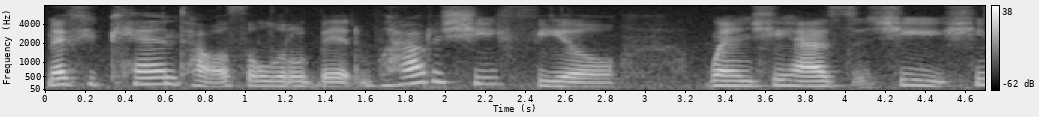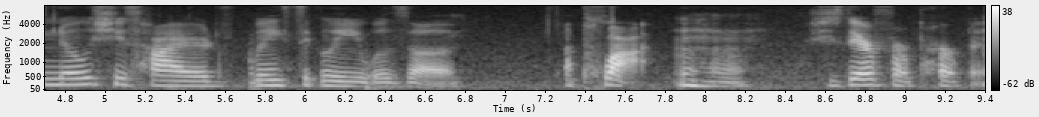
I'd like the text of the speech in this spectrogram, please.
now, if you can tell us a little bit, how does she feel when she has she she knows she's hired? Basically, it was a a plot. Mm-hmm. She's there for a purpose.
